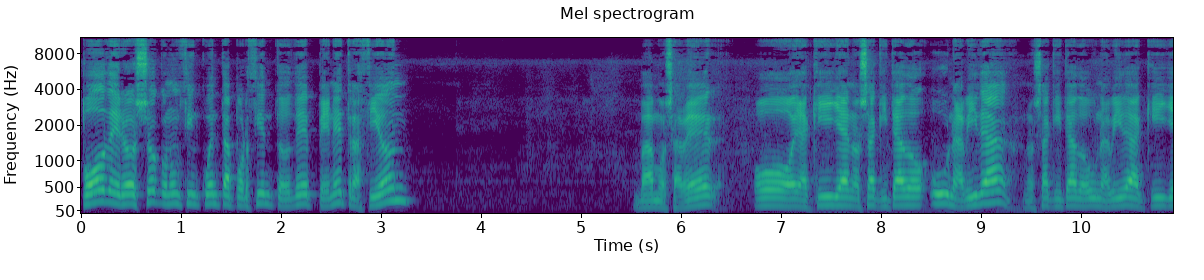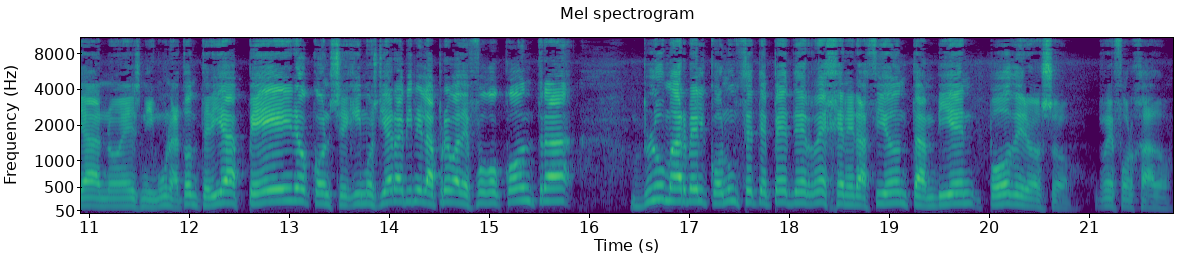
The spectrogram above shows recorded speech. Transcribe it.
poderoso, con un 50% de penetración. Vamos a ver. Hoy aquí ya nos ha quitado una vida. Nos ha quitado una vida. Aquí ya no es ninguna tontería. Pero conseguimos. Y ahora viene la prueba de fuego contra Blue Marvel con un CTP de regeneración también poderoso, reforjado.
